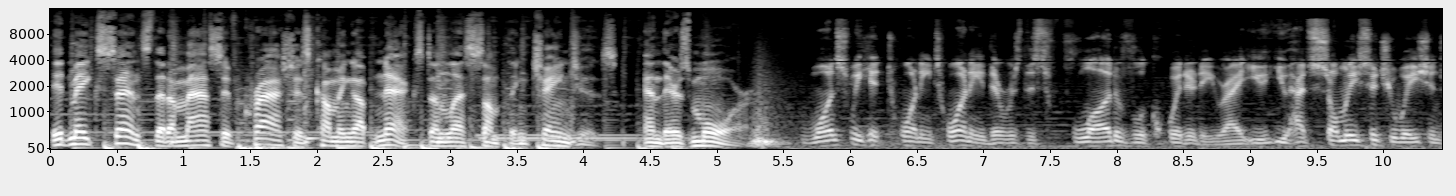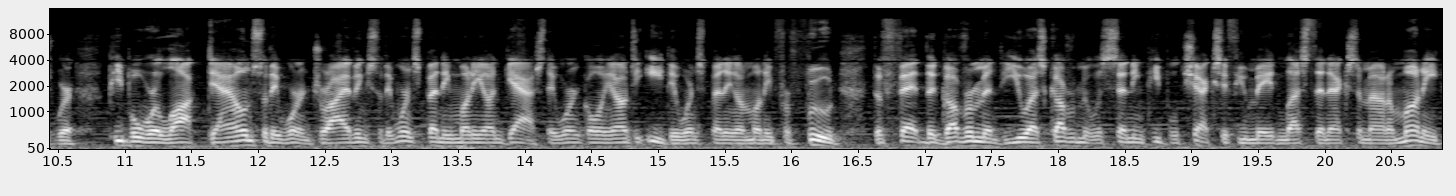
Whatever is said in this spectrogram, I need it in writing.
It makes sense that a massive crash is coming up next unless something changes. And there's more once we hit 2020, there was this flood of liquidity, right? You, you had so many situations where people were locked down, so they weren't driving, so they weren't spending money on gas, they weren't going out to eat, they weren't spending on money for food. The Fed, the government, the U.S. government was sending people checks if you made less than X amount of money,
